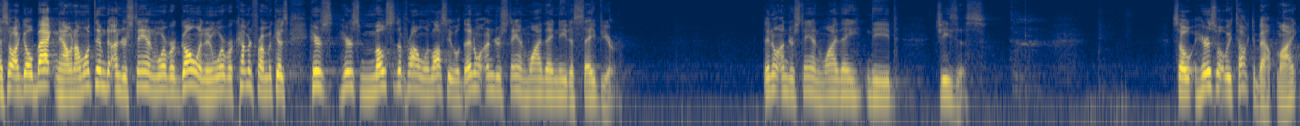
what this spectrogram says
And so I go back now and I want them to understand where we're going and where we're coming from because here's, here's most of the problem with lost people. They don't understand why they need a Savior, they don't understand why they need Jesus. So here's what we talked about, Mike.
